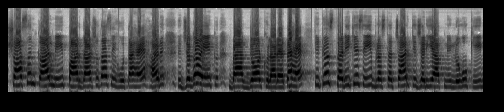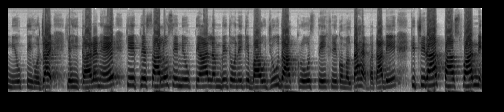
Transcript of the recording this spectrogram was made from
शासन काल में पारदर्शिता से होता है। हर जगह एक बैकडोर खुला रहता है कि किस तरीके से भ्रष्टाचार के ज़रिए अपने लोगों की नियुक्ति हो जाए। यही कारण है कि इतने सालों से नियुक्तियाँ लंबित होने के बावजूद आक्रोश देखने को मिलता है। बता दें कि चिराग पासवान ने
